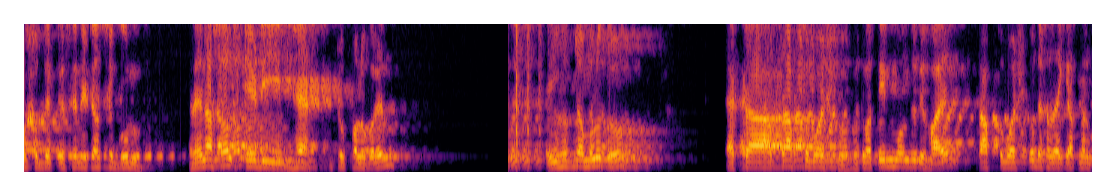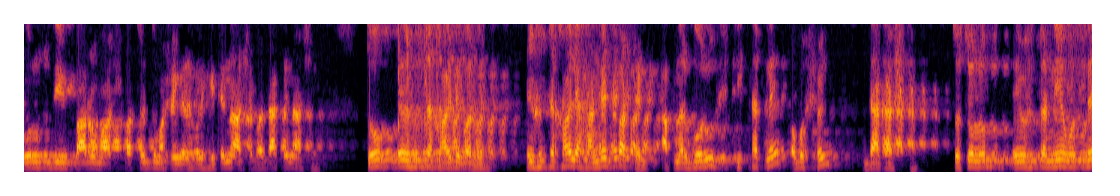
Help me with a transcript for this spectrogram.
ওষুধ দেখতেছেন, এটা হচ্ছে গরু। রেনাসল এডি ভ্যাট একটু ফলো করেন। এই ওষুধটা মূলত একটা প্রাপ্তবয়স্ক, অথবা তিন মন যদি হয়, প্রাপ্তবয়স্ক, দেখা যায় কি আপনার গরু যদি বারো মাস বা চোদ্দ মাস হয়ে গেলে হিটে না আসে বা ডাকে না আসে, তো এই ওষুধটা খাওয়াইতে পারবেন। এই ওষুধটা খাওয়াইলে হান্ড্রেড পার্সেন্ট আপনার গরু ঠিক থাকলে অবশ্যই ডাক আসবে। তো চলুন, এই ওষুধটার নিয়ম হচ্ছে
